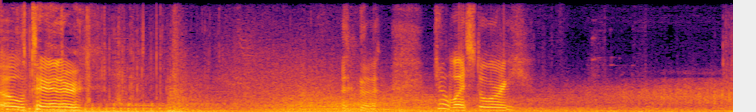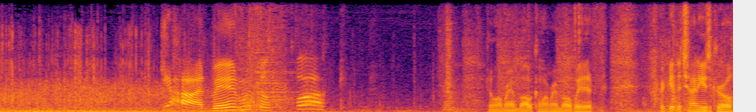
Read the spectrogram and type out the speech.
Oh, Tanner! Tell my story. God, man, what the fuck? Come on, Rambo. Come on, Rambo. Wait, if forget the Chinese girl.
